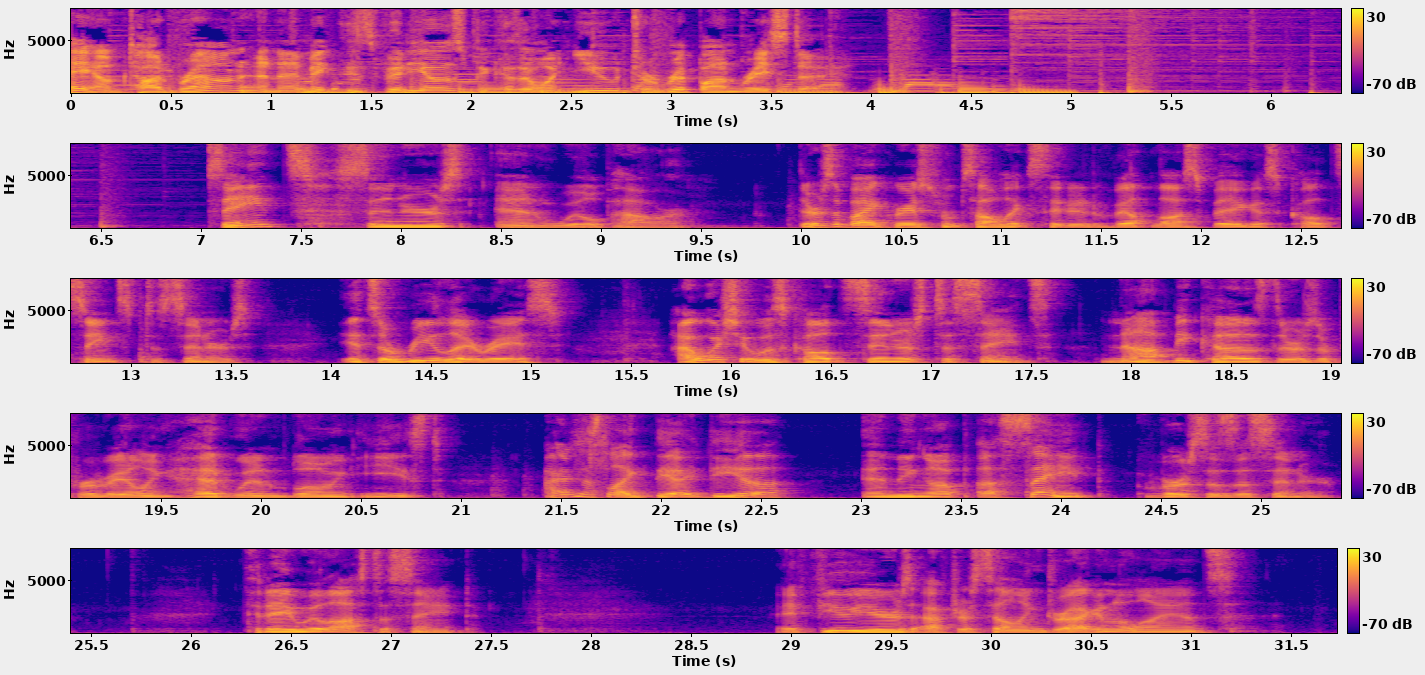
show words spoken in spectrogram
Hey, I'm Todd Brown, and I make these videos because I want you to rip on race day. Saints, Sinners, and Willpower. There's a bike race from Salt Lake City to Las Vegas called Saints to Sinners. It's a relay race. I wish it was called Sinners to Saints, not because there's a prevailing headwind blowing east. I just like the idea ending up a saint versus a sinner. Today we lost a saint. A few years after selling Dragon Alliance,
